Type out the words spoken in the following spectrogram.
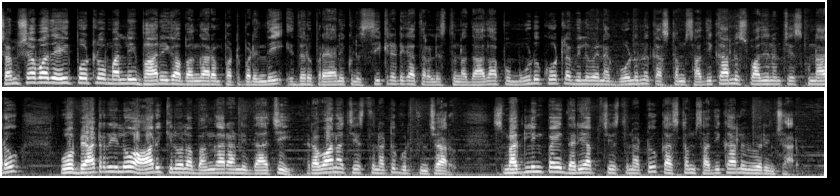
శంషాబాద్ ఎయిర్పోర్ట్లో మళ్ళీ భారీగా బంగారం పట్టుబడింది. ఇద్దరు ప్రయాణికులు సీక్రెట్గా తరలిస్తున్న దాదాపు మూడు కోట్ల విలువైన గోల్డ్ను కస్టమ్స్ అధికారులు స్వాధీనం చేసుకున్నారు. ఓ బ్యాటరీలో ఆరు కిలోల బంగారాన్ని దాచి రవాణా చేస్తున్నట్టు గుర్తించారు. స్మగ్లింగ్పై దర్యాప్తు చేస్తున్నట్టు కస్టమ్స్ అధికారులు వివరించారు.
